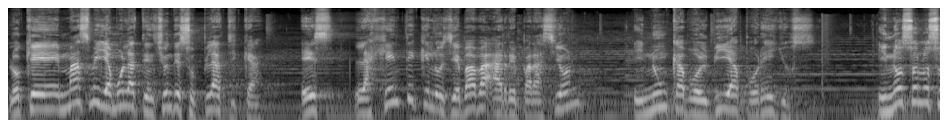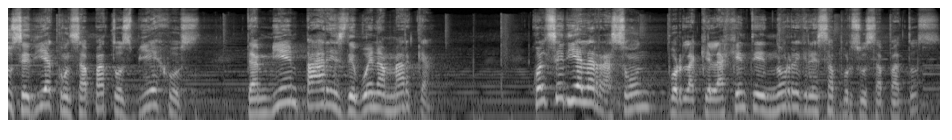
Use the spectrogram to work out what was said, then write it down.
Lo que más me llamó la atención de su plática es la gente que los llevaba a reparación y nunca volvía por ellos. Y no solo sucedía con zapatos viejos, también pares de buena marca. ¿Cuál sería la razón por la que la gente no regresa por sus zapatos?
